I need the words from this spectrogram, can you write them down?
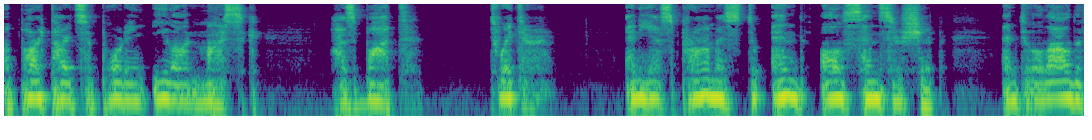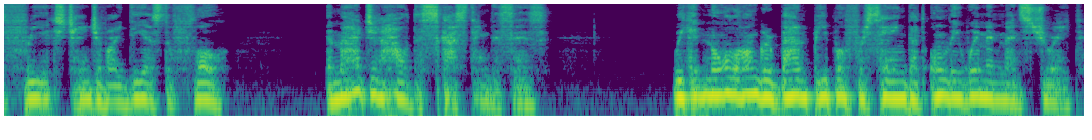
apartheid supporting Elon Musk has bought Twitter and he has promised to end all censorship and to allow the free exchange of ideas to flow. Imagine how disgusting this is. We could no longer ban people for saying that only women menstruate.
